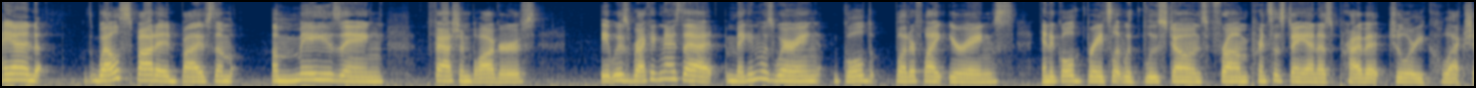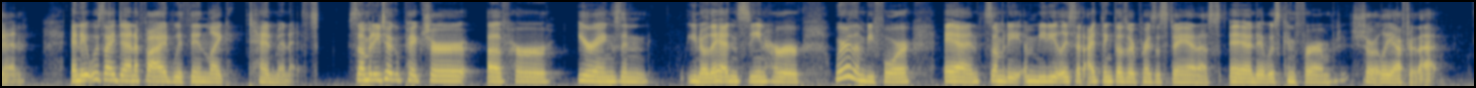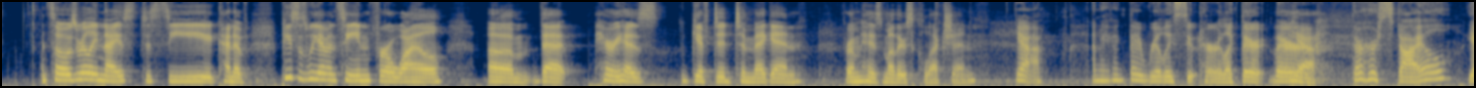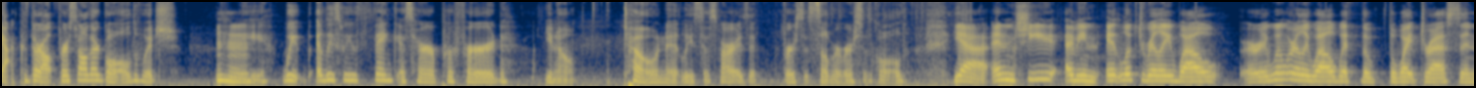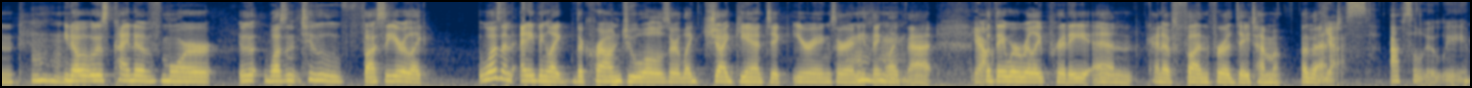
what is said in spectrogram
And well spotted by some amazing fashion bloggers it was recognized that Meghan was wearing gold butterfly earrings and a gold bracelet with blue stones from Princess Diana's private jewelry collection. And it was identified within like 10 minutes. Somebody took a picture of her earrings and you know, they hadn't seen her wear them before and somebody immediately said, "I think those are Princess Diana's." And it was confirmed shortly after that. And so it was really nice to see kind of pieces we haven't seen for a while um, that Harry has gifted to Meghan from his mother's collection. Yeah. And I think they really suit her. Like they're they're Yeah. they're her style. Yeah, because they're all first of all they're gold, which we we at least we think is her preferred, you know, tone at least as far as if versus silver versus gold. Yeah, and she, I mean, it looked really well, or it went really well with the the white dress, and you know, it was kind of more. It wasn't too fussy or like. It wasn't anything like the crown jewels or like gigantic earrings or anything like that. Yeah. But they were really pretty and kind of fun for a daytime event. Yes, absolutely.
